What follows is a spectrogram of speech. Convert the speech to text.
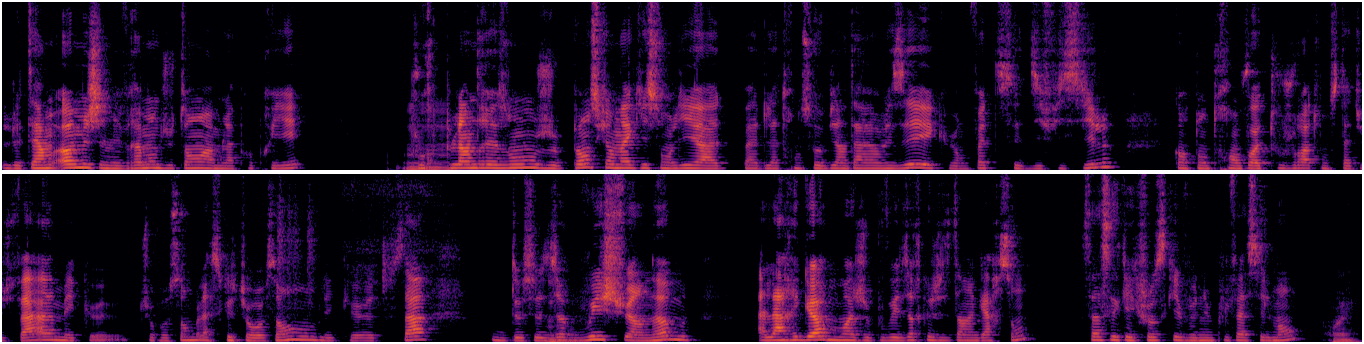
le terme homme, j'ai mis vraiment du temps à me l'approprier. pour Mhm. plein de raisons. Je pense qu'il y en a qui sont liées à bah, de la transphobie intériorisée et que en fait c'est difficile quand on te renvoie toujours à ton statut de femme et que tu ressembles à ce que tu ressembles et que tout ça, de se dire Mhm. oui je suis un homme. À la rigueur, moi je pouvais dire que j'étais un garçon. Ça c'est quelque chose qui est venu plus facilement Ouais.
